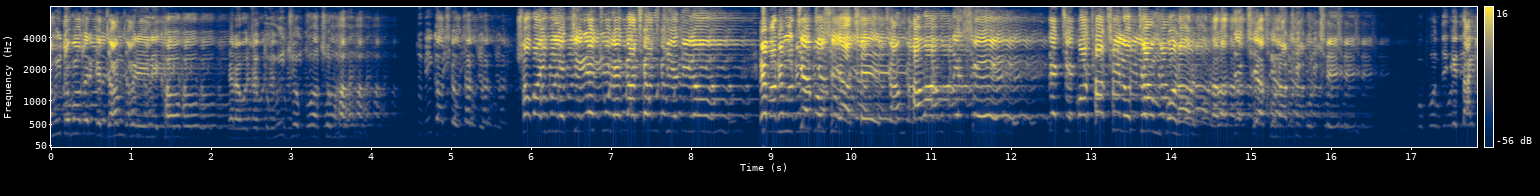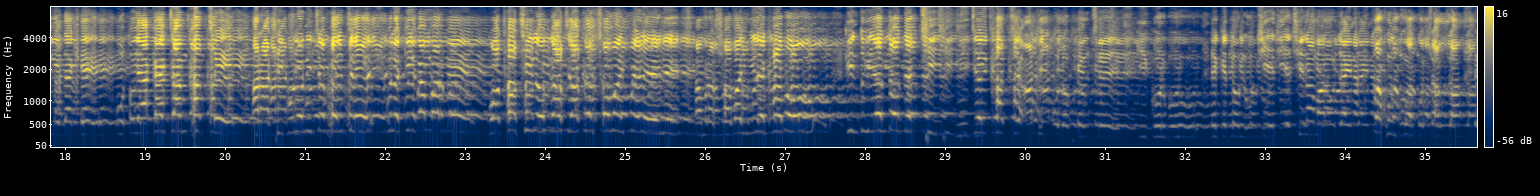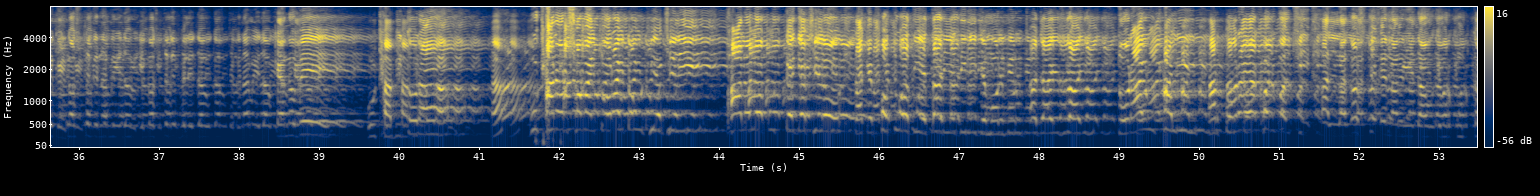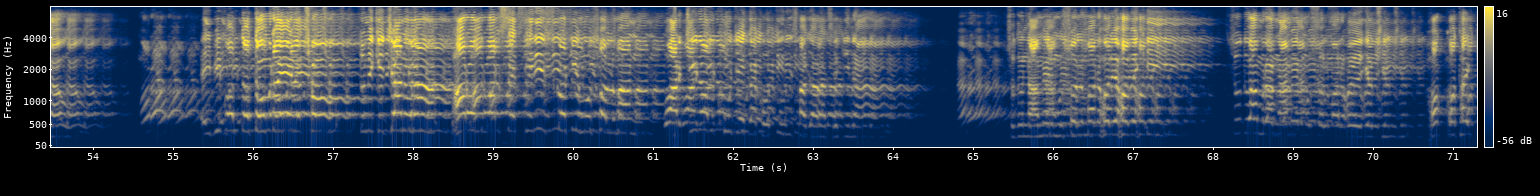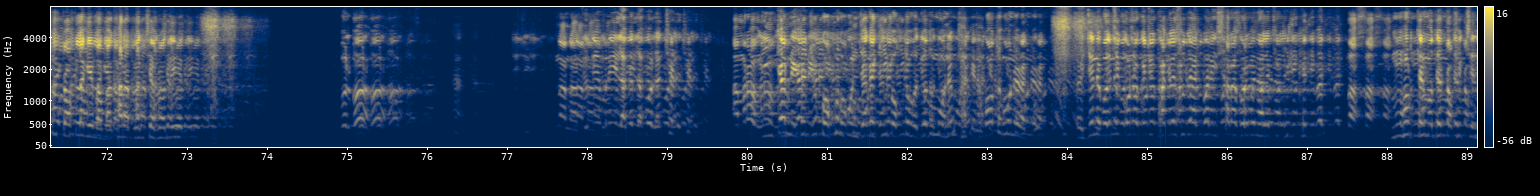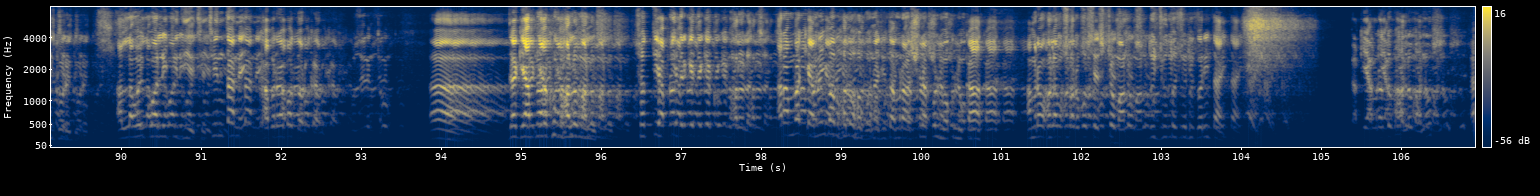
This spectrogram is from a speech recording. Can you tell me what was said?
আমি তোমাদেরকে জাম করে এনে খাওয়াবো। এরা বলছে, তুমি যোগ্য আছো ভাই। তুমি গাছে ওঠার যোগ্য। সবাই মিলে চেড়ে চুড়ে গাছে উঠিয়ে দিল। এবার নিচে বসে আছে জাম খাওয়ার উদ্দেশ্যে। দেখছে কথা ছিল জাম পড়ার। তারা দেখছে এখন আঠি করছে উপর দিকে তাকিয়ে দেখে, ও তো একাই জাম খাচ্ছে আর আঠিগুলো নিচে ফেলছে। বলে, কি ব্যাপার বে কথা ছিল গাছ আকার সময় পেরে এনে আমরা সবাই মিলে খাব। কিন্তু এ তো দেখছি নিজেই খাচ্ছে, আঠিগুলো ফেলছে। কি করব? একে তো লুচিয়ে দিয়েছি না মানো যায় না। তখন দোয়া করছে আল্লাহ, একে গাছ থেকে নামিয়ে দাও, একে গাছ থেকে ফেলে দাও গাছ থেকে নামিয়ে দাও। কেন বে? উঠাবি তোরা? উঠানোর সময় তোরাই তো উঠিয়েছিলি। ভালো লোক উঠতে গেছিল, তাকে ফতুয়া দিয়ে তাড়িয়ে দিলি যে মলবির উঠা যায় নাই তোরাই উঠালি, আর তোরা এখন বলছি, আল্লাহ গাছ থেকে নামিয়ে দাও, এবার উঠকাও এই বিপদ তো তোমরা এনেছো, তুমি কি জানো না, ভারতবর্ষে তিরিশ কোটি মুসলমান অরিজিনাল খুঁজে দেখো তিরিশ হাজার আছে কিনা। হ্যাঁ? শুধু নামের মুসলমান হলে হবে কি? শুধু আমরা নামের মুসলমান হয়ে গেছি। হক কথা একটু টক লাগে বাবা? খারাপ লাগছে আপনাদের? বলব। না না, যদি এমনি লাগে তো বলেন ছেড়ে ছেড়ে আমরা ইন্টারনেটের যুগ কখন কোন জায়গায় কি বক্তব্য দিও তো মনেও থাকে না, কত মনে রাখবে? ওই জন্য বলছি, কোনো কিছু থাকলে শুধু একবার ইশারা করবে নাহলে চিঠি লিখে দিবেন, বাস। মুহূর্তের মধ্যে টপিক চেঞ্জ করে দিবেন। আল্লাহ ওই কোয়ালিটি দিয়েছে, চিন্তা নেই, ঘাবড়াবার দরকার বুঝলেন তো? যাকে আপনারা খুব ভালো মানুষ। সত্যি আপনাদেরকে দেখে খুবই ভালো লাগছে। আর আমরা কেনই বা ভালো হব না, যেহেতু আমরা আশরাফুল মখলুকাত। আমরা হলাম সর্বশ্রেষ্ঠ মানুষ, শুধু জুতো চুরি করি তাই। বাকি আমরা তো ভালো মানুষ। হ্যাঁ?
